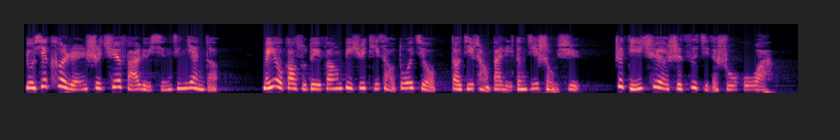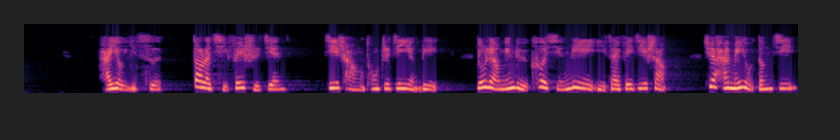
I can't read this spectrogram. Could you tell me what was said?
有些客人是缺乏旅行经验的。没有告诉对方必须提早多久到机场办理登机手续，这的确是自己的疏忽啊。还有一次，到了起飞时间，机场通知金颖丽，有两名旅客行李已在飞机上，却还没有登机，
